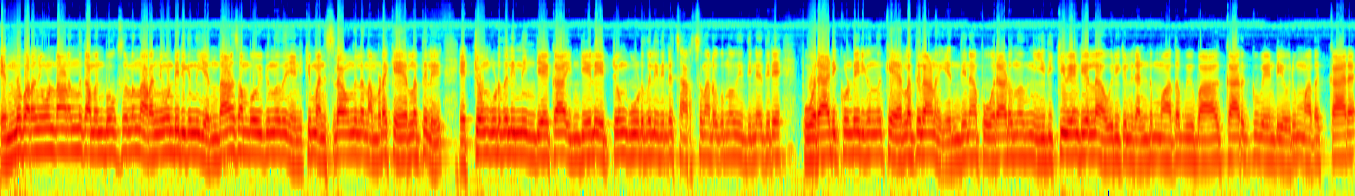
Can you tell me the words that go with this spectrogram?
എന്ന് പറഞ്ഞുകൊണ്ടാണ് ഇന്ന് കമന്റ് ബോക്സുകൾ നിറഞ്ഞുകൊണ്ടിരിക്കുന്നത് എന്താണ് സംഭവിക്കുന്നത്? എനിക്ക് മനസ്സിലാവുന്നില്ല. നമ്മുടെ കേരളത്തിൽ ഏറ്റവും കൂടുതൽ ഇന്ന് ഇന്ത്യക്കാ ഇന്ത്യയിൽ ഏറ്റവും കൂടുതൽ ഇതിന്റെ ചർച്ച നടക്കുന്നത് ഇതിനെതിരെ പോരാടിക്കൊണ്ടിരിക്കുന്നത് കേരളത്തിലാണ്. എന്തിനാ പോരാടുന്നത്? നീതിക്ക് വേണ്ടിയല്ല. ഒരിക്കലും രണ്ട് മതവിഭാഗക്കാർക്ക് വേണ്ടി ഒരു മതക്കാരെ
